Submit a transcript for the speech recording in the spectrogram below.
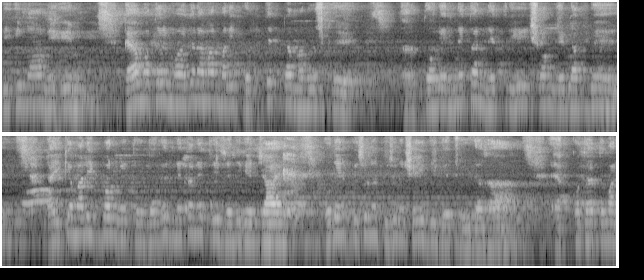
বিইমামিহিম কিয়ামতের ময়দানে আমার মালিক প্রত্যেকটা মানুষকে তার দলের নেতা নেত্রীর সঙ্গে ডাকবে। ডাইকে মালিক বলবে তো দলের নেতা নেত্রী যেদিকে যায়, ওদের পিছনে পিছনে সেই দিকে চইলা যা। এক কথায় তোমার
